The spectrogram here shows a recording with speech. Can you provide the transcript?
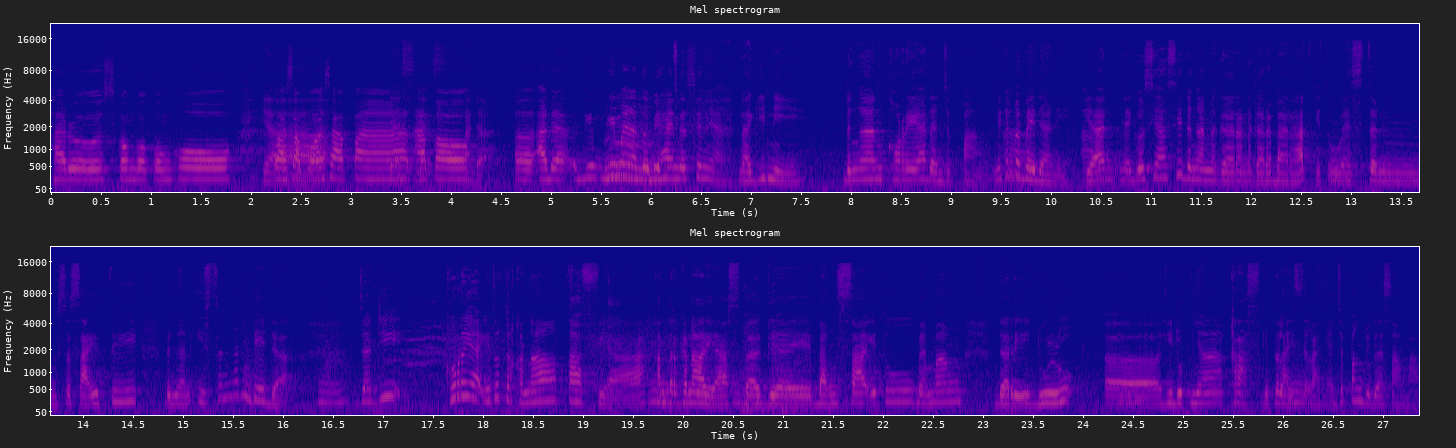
harus kongko-kongko, Ya. puasa-puasapan Yes, yes, atau ada. eh, ada gi- gimana Hmm. tuh behind the scene-nya? Nah gini, dengan Korea dan Jepang, ini kan Ah. berbeda nih, ya negosiasi dengan negara-negara Barat gitu, Western society dengan Eastern kan beda. Jadi Korea itu terkenal tough ya, kan terkenal ya sebagai bangsa itu memang dari dulu eh, hidupnya keras gitulah istilahnya. Jepang juga sama.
